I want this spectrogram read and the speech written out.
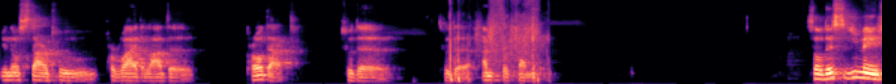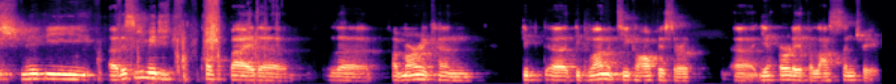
you know, start to provide a lot of product to the to the emperor family. So this image maybe uh, this image talked by the the American dip, uh, diplomatic officer uh, in early of the last century.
